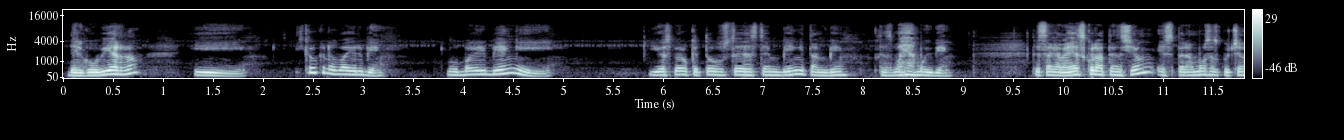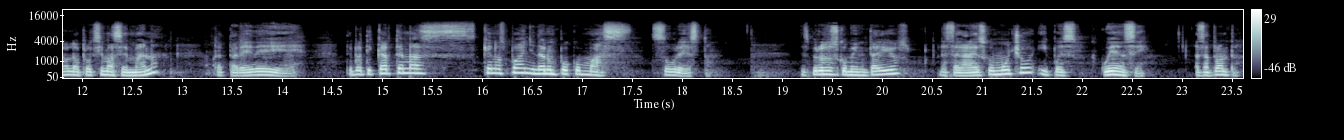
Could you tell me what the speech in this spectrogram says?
del gobierno y, y creo que nos va a ir bien. Nos va a ir bien y, y yo espero que todos ustedes estén bien y también les vaya muy bien. Les agradezco la atención. Esperamos escucharnos la próxima semana. Trataré de, de platicar temas que nos puedan llenar un poco más sobre esto. Espero sus comentarios. Les agradezco mucho y pues cuídense. Hasta pronto.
